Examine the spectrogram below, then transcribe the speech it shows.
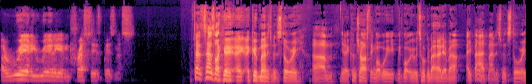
a really, really impressive business. Sounds, like a, a, good management story. Um, you know, contrasting what we with what we were talking about earlier about a bad management story.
